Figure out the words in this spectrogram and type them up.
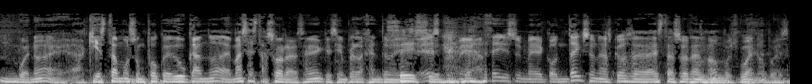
Bueno, eh, aquí estamos un poco educando, además a estas horas, ¿eh? que siempre la gente me Sí, dice, sí. es que me hacéis, me contáis unas cosas a estas horas, ¿no? Pues bueno, pues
